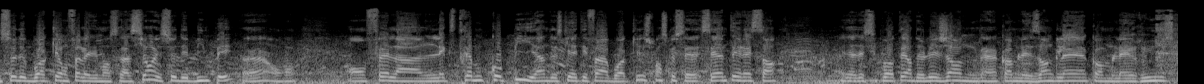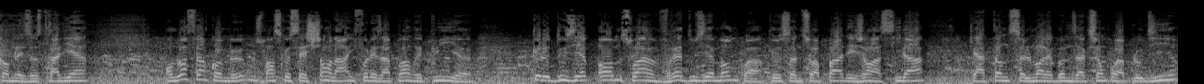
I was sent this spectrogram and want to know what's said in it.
Ceux de Boaké ont fait la démonstration et ceux de Bimpe hein, ont, fait l'extrême copie hein, de ce qui a été fait à Boaké. Je pense que c'est intéressant. Il y a des supporters de légende hein, comme les Anglais, comme les Russes, comme les Australiens. On doit faire comme eux. Je pense que ces chants-là, il faut les apprendre et puis euh, que le douzième homme soit un vrai douzième homme, quoi. Que ce ne soit pas des gens assis là qui attendent seulement les bonnes actions pour applaudir,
